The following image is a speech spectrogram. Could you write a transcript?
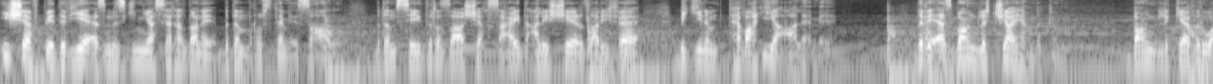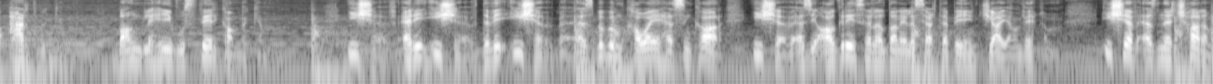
Îşev pêdiviyê ez mizgîniya serhildanê bidim Rustemê Zal, bidim Seyîd Riza, Şêx Seîd, Elîşêr, Zarîfe, bigînim tevahiya alemê. Divê ez bang li çiyayan bikim, bang li kevir û erd bikim, bang li hêv û stêrkan bikim. Îşev, erê îşev, divê îşev be, ez bibim kawayê hesinkar, îşev ez ê agirê serhildanê li sertepeyên çiyayan vêxim. Îşev ez neçarim,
